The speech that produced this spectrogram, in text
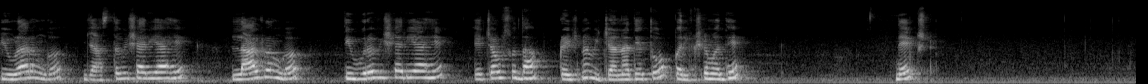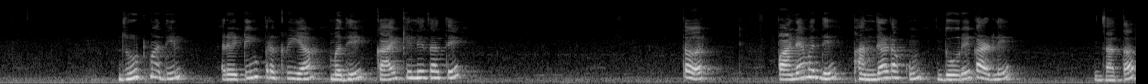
पिवळा रंग जास्त विषारी आहे. लाल रंग तीव्र विषारी आहे. याच्यावर सुद्धा प्रश्न विचारण्यात येतो परीक्षेमध्ये. नेक्स्ट झूटमधील रेटिंग प्रक्रियामध्ये काय केले जाते? तर पाण्यामध्ये फांद्या टाकून दोरे काढले जातात.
